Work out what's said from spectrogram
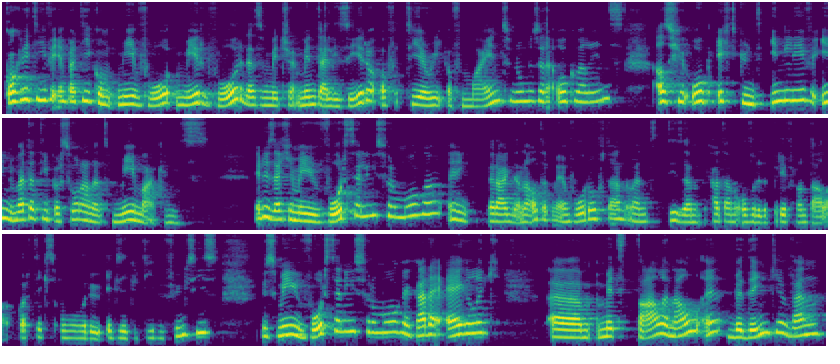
Cognitieve empathie komt meer voor, meer voor. Dat is een beetje mentaliseren, of theory of mind noemen ze dat ook wel eens. Als je ook echt kunt inleven in wat dat die persoon aan het meemaken is. Dus dat je met je voorstellingsvermogen, en ik raak dan altijd mijn voorhoofd aan, want het dan, gaat dan over de prefrontale cortex, over je executieve functies. Dus met je voorstellingsvermogen ga je eigenlijk um, met taal en al bedenken van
